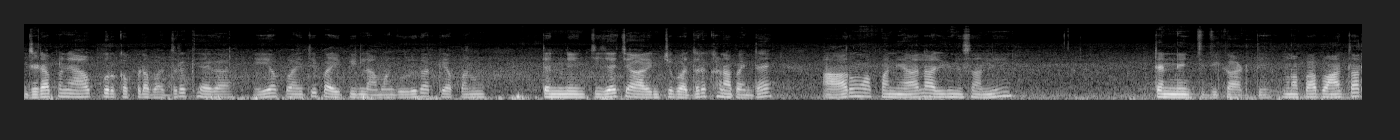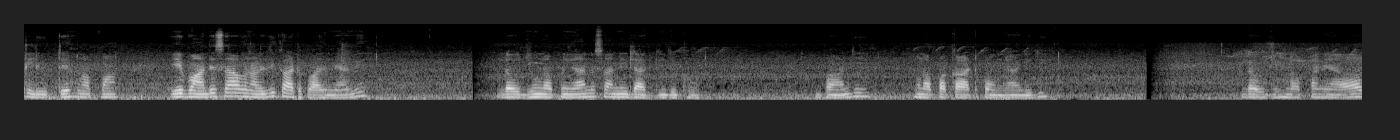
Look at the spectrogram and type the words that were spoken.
ਜਿਹੜਾ ਆਪਣੇ ਆਪ ਉੱਪਰ ਕੱਪੜਾ ਵੱਧ ਰੱਖਿਆ ਹੈਗਾ, ਇਹ ਆਪਾਂ ਇਹ 'ਤੇ ਪਾਈਪਿੰਗ ਲਾਵਾਂਗੇ। ਉਹਦੇ ਕਰਕੇ ਆਪਾਂ ਨੂੰ 3 ਇੰਚ ਜਾਂ 4 ਇੰਚ ਵੱਧ ਰੱਖਣਾ ਪੈਂਦਾ ਹੈ। ਆਹਰੋਂ ਆਪਾਂ ਨੇ ਆਹ ਲਾ ਲਈ ਨਿਸ਼ਾਨੀ 3 ਇੰਚ ਦੀ ਕਾਟ ਤੇ। ਹੁਣ ਆਪਾਂ ਬਾਂਹ ਧਰ ਲਈ ਉੱਤੇ, ਹੁਣ ਆਪਾਂ ਇਹ ਬਾਂਹ ਦੇ ਹਿਸਾਬ ਨਾਲ ਇਹਦੀ ਕਾਟ ਪਾ ਦਿੰਦੇ ਆਂਗੇ ਲਓ ਜੀ, ਹੁਣ ਆਪਣੀ ਆ ਨਿਸ਼ਾਨੀ ਲੱਗ ਗਈ ਦੇਖੋ। ਬਾਂਹ ਦੀ, ਹੁਣ ਆਪਾਂ ਕਾਟ ਪਾਉਂਦੇ ਆਂਗੇ ਜੀ। ਲਓ ਜੀ, ਹੁਣ ਆਪਾਂ ਨੇ ਆ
